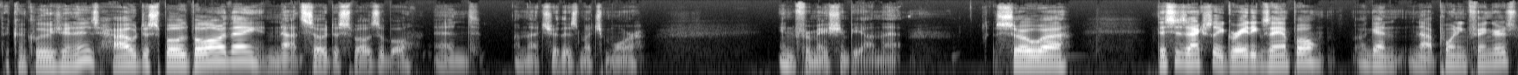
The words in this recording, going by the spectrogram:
the conclusion is how disposable are they? Not so disposable, and I'm not sure there's much more information beyond that. So, uh, this is actually a great example. Again, not pointing fingers.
